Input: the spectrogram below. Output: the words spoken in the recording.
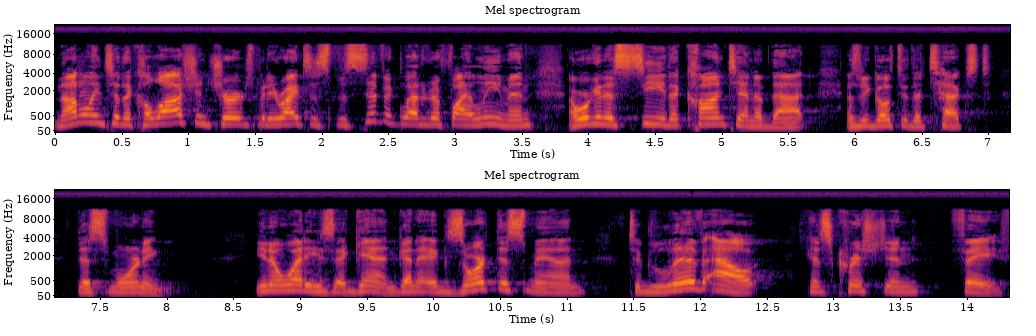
not only to the Colossian church, but he writes a specific letter to Philemon, and we're going to see the content of that as we go through the text this morning. You know what? He's again going to exhort this man to live out his Christian faith.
